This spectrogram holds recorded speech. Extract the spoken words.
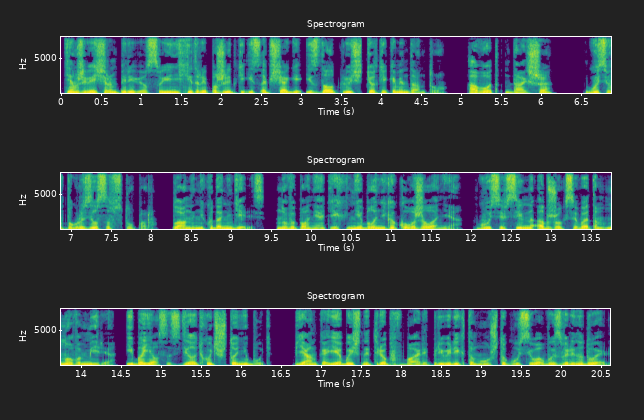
Тем же вечером перевез свои нехитрые пожитки из общаги и сдал ключ тетке-коменданту. А вот дальше Гусев погрузился в ступор. Планы никуда не делись, но выполнять их не было никакого желания. Гусев сильно обжегся в этом новом мире и боялся сделать хоть что-нибудь. Пьянка и обычный треп в баре привели к тому, что Гусева вызвали на дуэль,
